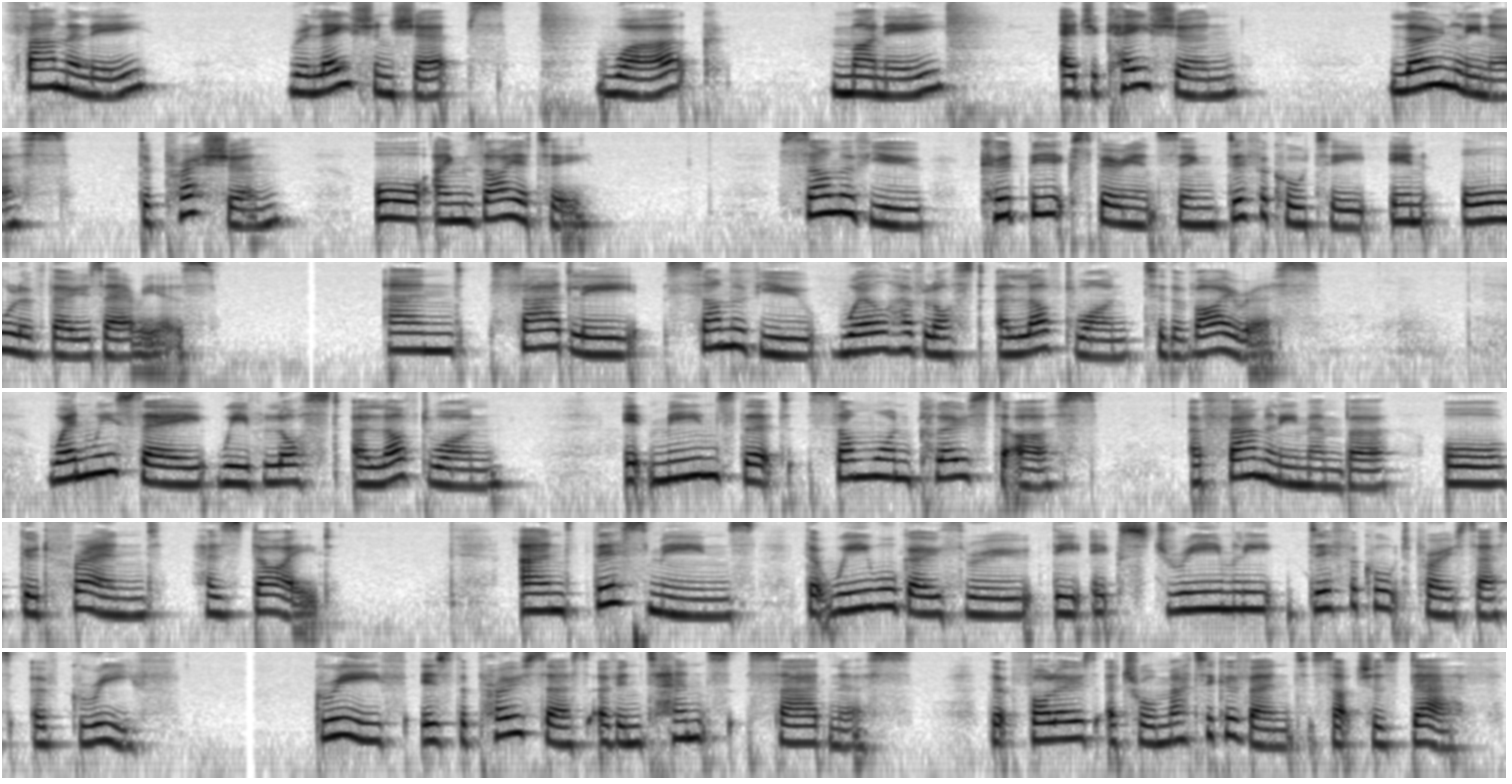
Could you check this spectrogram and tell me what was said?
family, relationships, work, money, education, loneliness, depression, or anxiety. Some of you could be experiencing difficulty in all of those areas. And sadly, some of you will have lost a loved one to the virus. When we say we've lost a loved one, it means that someone close to us, a family member or good friend, has died. And this means that we will go through the extremely difficult process of grief Grief is the process of intense sadness that follows a traumatic event such as death.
